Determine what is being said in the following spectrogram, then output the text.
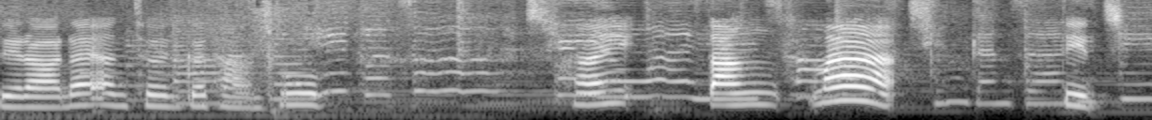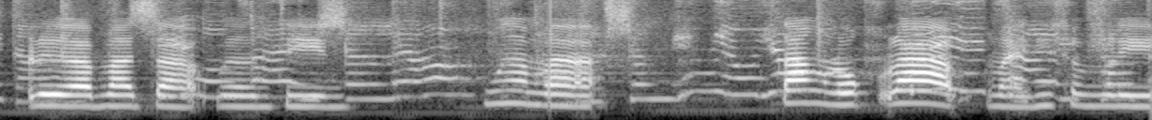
ศิลาได้อัญเชิญกระถางทูปให้ตังมา ติดเรือมาจากเมืองจีน เมื่อมาตั้งลกลากใหม่ที่ชลบุรี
